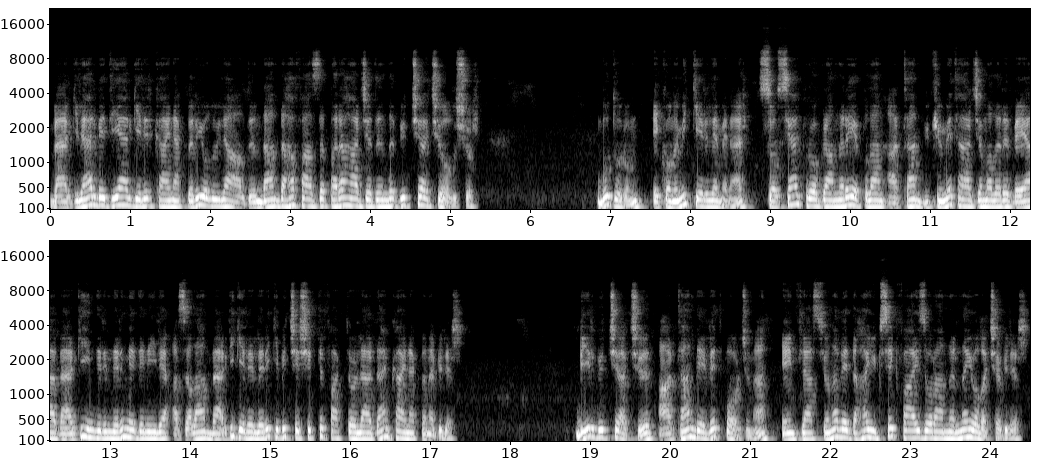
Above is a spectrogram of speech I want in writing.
vergiler ve diğer gelir kaynakları yoluyla aldığından daha fazla para harcadığında bütçe açığı oluşur. Bu durum, ekonomik gerilemeler, sosyal programlara yapılan artan hükümet harcamaları veya vergi indirimleri nedeniyle azalan vergi gelirleri gibi çeşitli faktörlerden kaynaklanabilir. Bir bütçe açığı, artan devlet borcuna, enflasyona ve daha yüksek faiz oranlarına yol açabilir.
